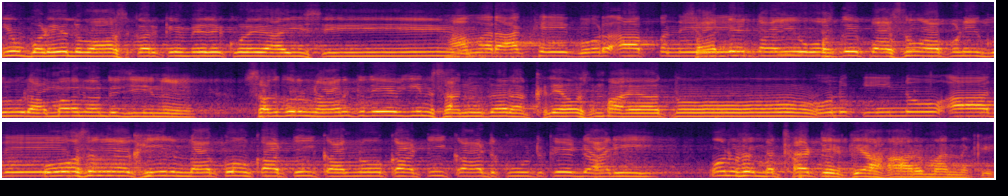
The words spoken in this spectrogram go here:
ਇਉਂ ਬੜੇ ਲਿਬਾਸ ਕਰਕੇ ਮੇਰੇ ਕੋਲੇ ਆਈ ਸੀ। ਹਮ ਰਾਖੇ ਗੁਰ ਆਪਣੇ। ਸਾਡੇ ਤਾਈ ਉਸ ਦੇ ਪਾਸੋਂ ਆਪਣੇ ਗੁਰੂ ਰਾਮਾਨੰਦ ਜੀ ਨੇ ਸਤਿਗੁਰੂ ਨਾਨਕ ਦੇਵ ਜੀ ਨੇ ਸਾਨੂੰ ਤਾਂ ਰੱਖ ਲਿਆ ਉਸ ਮਾਇਆ ਤੋਂ। ਉਨ ਕੀਨੋ ਆਦੇ ਉਸ ਨੇ ਅਖੀਰ ਨਾਕੋਂ ਕਾਟੀ ਕਾਨੋਂ ਕਾਟੀ ਕਾਟ ਕੂਟ ਕੇ ਡਾਰੀ ਉਹਨੂੰ ਫਿਰ ਮੱਥਾ ਟੇਕਿਆ ਹਾਰ ਮੰਨ ਕੇ।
